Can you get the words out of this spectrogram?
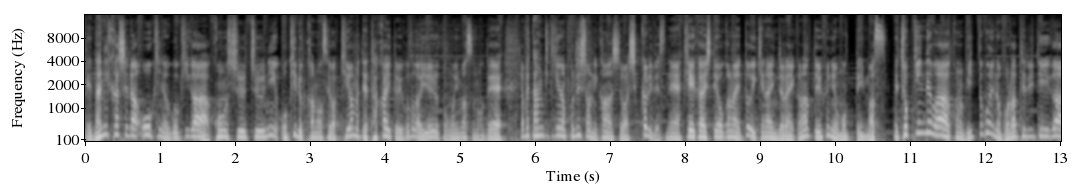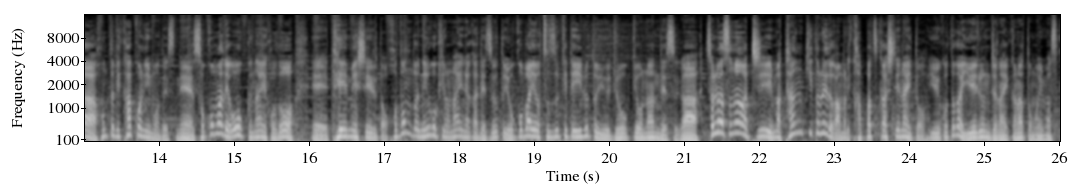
えー、何かしら大きな動きが今週中に起きる可能性は極めて高いということが言えると思いますのでやっぱり短期的なポジションに関してはしっかりですね警戒しておかないといけないんじゃないかなというふうに思っています。で直近ではこのビットコインのボラテリティが本当に過去にもですねそこまで多くないほど、えー、低迷していると。ほとんど値動きのない中でずっと横ばいを続けているという状況なんですがそれはすなわち、まあ、短期トレードがあまり活発化してないということが言えるんじゃないかなと思います。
